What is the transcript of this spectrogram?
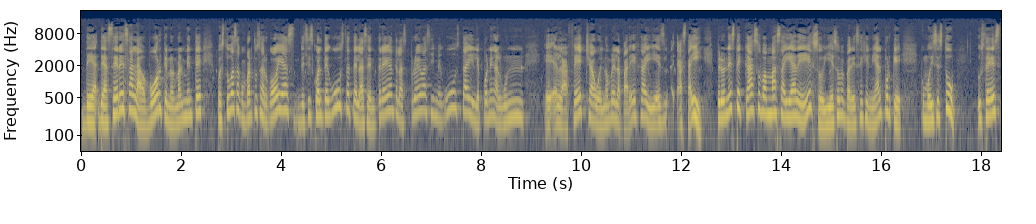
de, hacer esa labor que normalmente, pues tú vas a comprar tus argollas, decís cuál te gusta, te las entregan, te las pruebas y me gusta y le ponen algún, eh, la fecha o el nombre de la pareja y es hasta ahí. Pero en este caso va más allá de eso y eso me parece genial porque, como dices tú, ustedes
